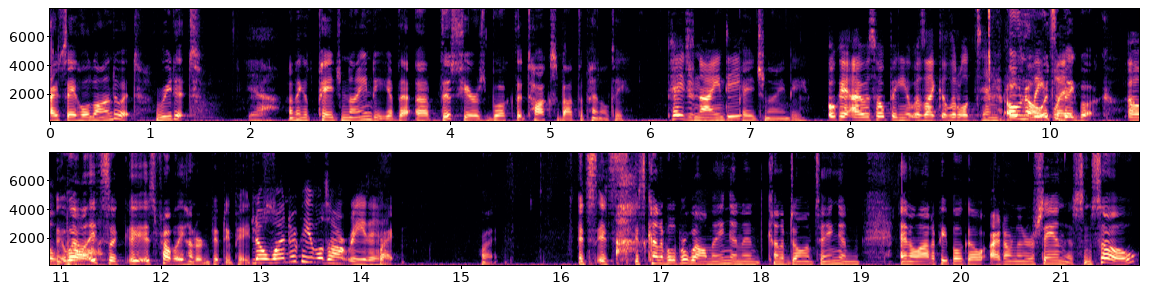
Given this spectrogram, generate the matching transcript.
I say hold on to it, read it. yeah. I think it's page 90 of, that, of this year's book that talks about the penalty. Page 90. Page 90. Okay, I was hoping it was like a little 10 page Oh no, it's a big book. Oh, well, God. it's a it's probably 150 pages. No wonder people don't read it. Right, right. It's it's it's kind of overwhelming and kind of daunting, and and a lot of people go, I don't understand this, and so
